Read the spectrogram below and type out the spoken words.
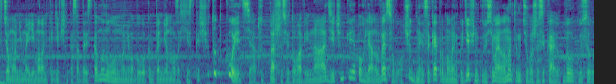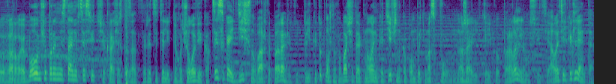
в цьому аніме є маленька дівчинка-садистка, в минулому аніме було компаньйон-мазохістка. Що тут коїться? Тут Перша світова війна, а дівчинки я погляну весело. Чудний сикай про маленьку дівчинку з усіма елементами цього ж ісикаю. Великою силою героя, богом, що переніс в цей світ, чи краще сказати, 30-літнього чоловіка. Цей сикай дійсно вартий перегляду, тільки тут можна побачити, як маленька дівчинка бомбить Москву. На жаль, тільки у паралельному світі, але тільки гляньте.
